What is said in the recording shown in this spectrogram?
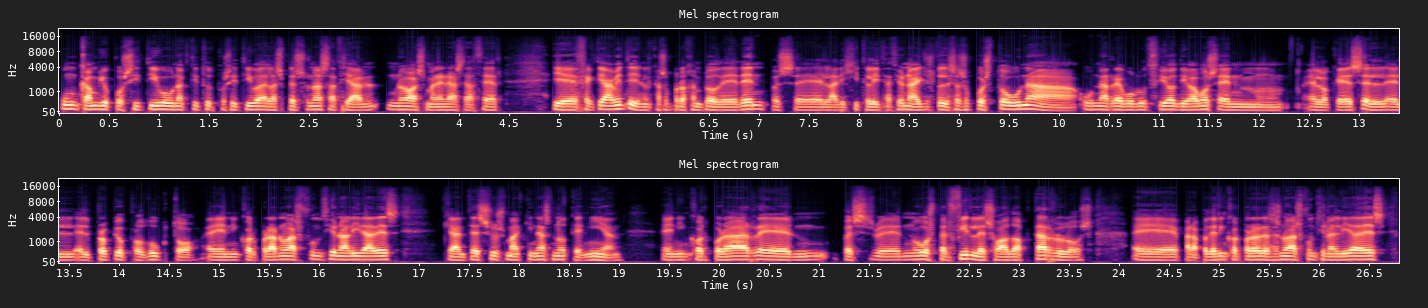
un cambio positivo, una actitud positiva de las personas hacia nuevas maneras de hacer. Y efectivamente, en el caso, por ejemplo, de Eden, pues eh, la digitalización a ellos les ha supuesto una, una revolución, digamos, en, en lo que es el, el, propio producto, en incorporar nuevas funcionalidades que antes sus máquinas no tenían en incorporar eh, pues, eh, nuevos perfiles o adaptarlos para poder incorporar esas nuevas funcionalidades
